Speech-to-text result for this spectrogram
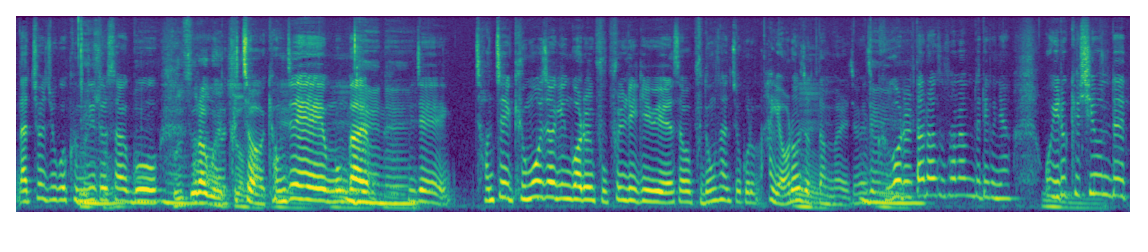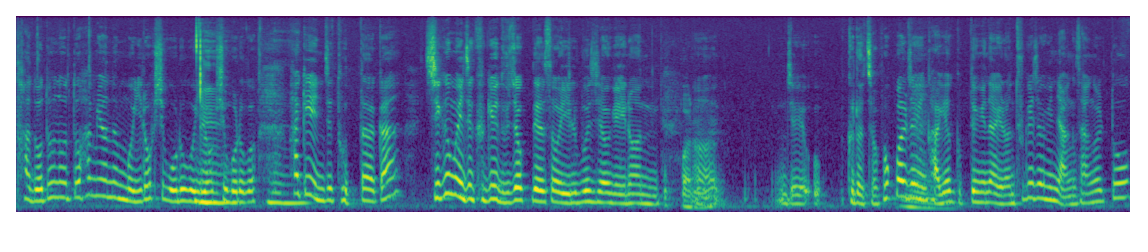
낮춰주고 금리도 그렇죠. 싸고 네. 돈 쓰라고 어, 했죠. 그쵸. 막. 경제 네. 뭔가 네, 네. 이제 전체 규모적인 거를 부풀리기 위해서 부동산 쪽으로 막 열어줬단 네. 말이죠. 그래서 네. 그거를 따라서 사람들이 그냥 어 이렇게 쉬운데 다 너도 너도 하면은 뭐 1억씩 오르고 네. 2억씩 오르고 네. 하게 이제 뒀다가 지금은 이제 그게 누적돼서 일부 지역에 이런 폭발을. 어, 이제 그렇죠 폭발적인 네. 가격 급등이나 이런 투기적인 양상을 또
